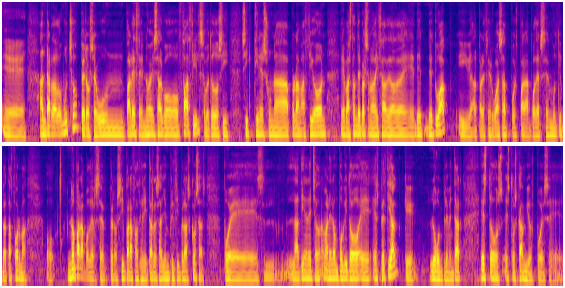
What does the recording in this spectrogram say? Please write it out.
Eh, han tardado mucho, pero según parece no es algo fácil, sobre todo si, si tienes una programación eh, bastante personalizada de, tu app y al parecer WhatsApp, pues para poder ser multiplataforma, o no para poder ser, pero sí para facilitarles a ellos en principio las cosas, pues la tienen hecha de una manera un poquito eh, especial que luego implementar estos, estos cambios pues eh,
